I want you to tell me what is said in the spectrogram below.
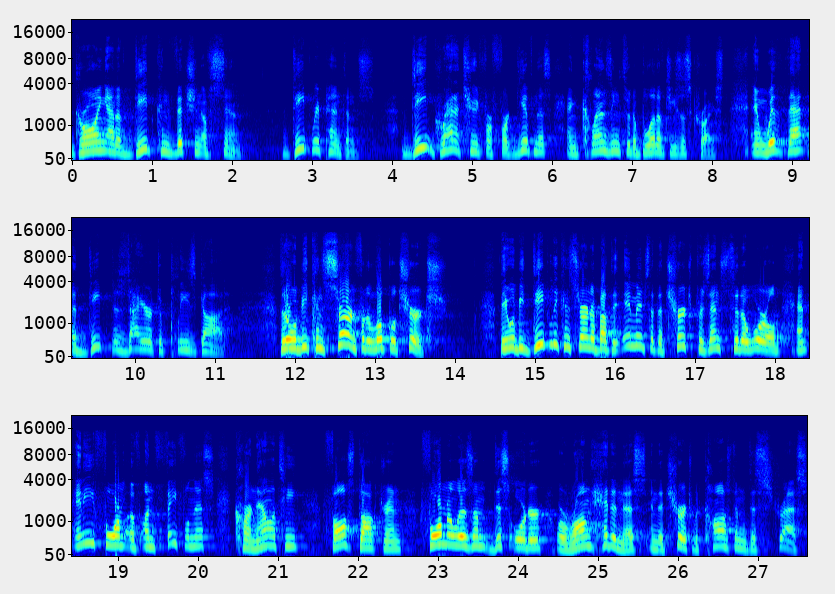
growing out of deep conviction of sin, deep repentance, deep gratitude for forgiveness and cleansing through the blood of Jesus Christ, and with that, a deep desire to please God. There will be concern for the local church. They will be deeply concerned about the image that the church presents to the world, and any form of unfaithfulness, carnality, false doctrine, formalism, disorder, or wrongheadedness in the church would cause them distress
